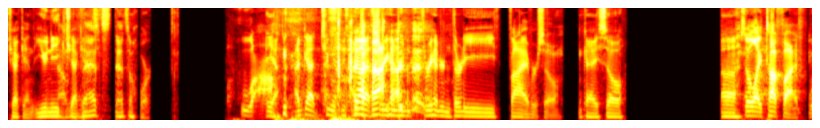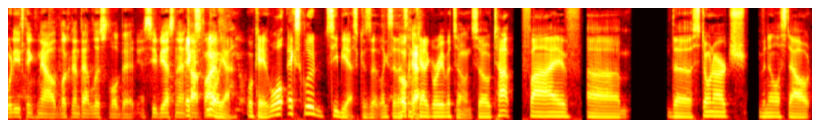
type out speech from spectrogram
check-in, unique Now check-ins. That's that's a whore. wow. Yeah, I've got two. I've got 300, 335 or so. Okay, so uh, So like top five. What do you think now? Looking at that list a little bit, Is CBS in that ex- top five. Oh yeah. Okay. Well, exclude CBS because, like I said, that's in a category of its own. So top five, um, the Stone Arch Vanilla Stout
